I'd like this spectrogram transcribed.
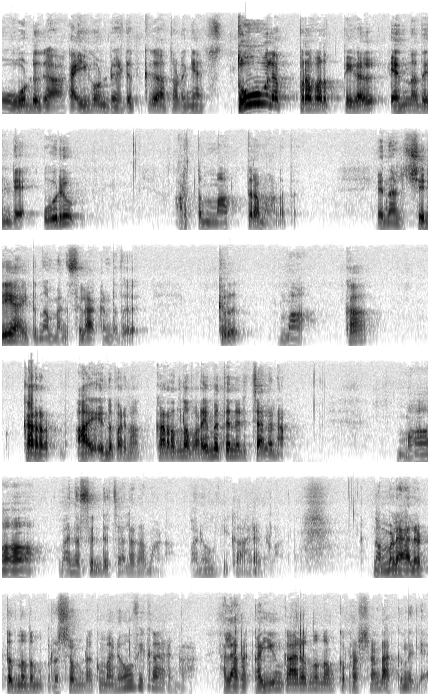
ഓടുക കൈകൊണ്ട് എടുക്കുക തുടങ്ങിയ സ്ഥൂല പ്രവൃത്തികൾ എന്നതിന്റെ ഒരു അർത്ഥം മാത്രമാണത്. എന്നാൽ ശരിയായിട്ട് നാം മനസ്സിലാക്കേണ്ടത് കൃ മ ക കർ ആ എന്ന് പറയുമ്പോൾ കർ എന്ന് പറയുമ്പോൾ തന്നെ ഒരു ചലനം. മാ മനസ്സിന്റെ ചലനമാണ്. മനോവികാരങ്ങളാണ്. നമ്മളെ അലട്ടുന്നതും പ്രശ്നമുണ്ടാക്കും മനോവികാരങ്ങളാണ്. അല്ലാതെ കൈയും കാലൊന്നും നമുക്ക് പ്രശ്നം ഉണ്ടാക്കുന്നില്ല.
